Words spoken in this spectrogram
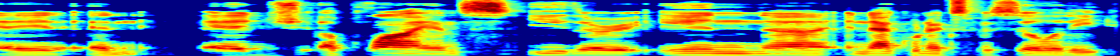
a, an edge appliance either in uh, an Equinix facility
